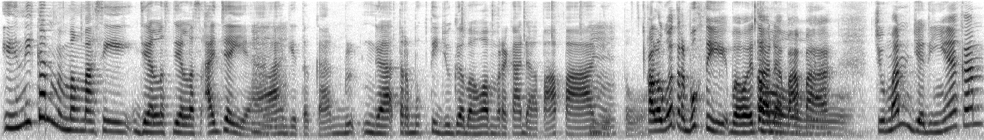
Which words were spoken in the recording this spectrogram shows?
ini kan memang masih jealous-jealous aja ya gitu kan nggak terbukti juga bahwa mereka ada apa-apa gitu Kalau gue terbukti bahwa itu ada Oh. apa-apa. Cuman jadinya kan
